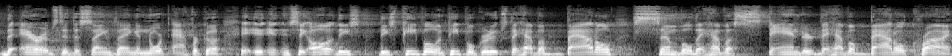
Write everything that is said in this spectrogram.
The Arabs did the same thing in North Africa. And see, all of these, these people and people groups, they have a battle symbol, they have a standard, they have a battle cry.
